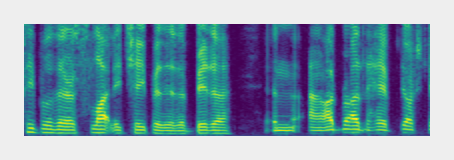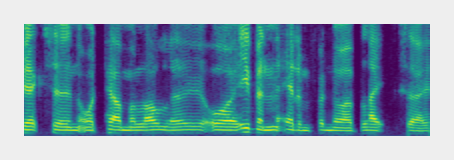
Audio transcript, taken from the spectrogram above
people that are slightly cheaper that are better. And uh, I'd rather have Josh Jackson or Taumalolo or even Addin Fonua-Blake. So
